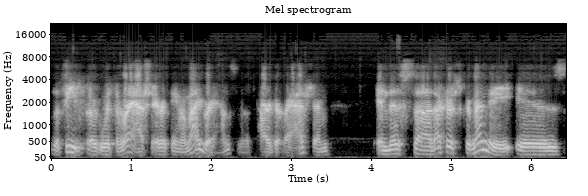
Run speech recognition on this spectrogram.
the fever, with the rash, erythema migrans, the target rash, and in this uh, Dr. Scrimenti is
